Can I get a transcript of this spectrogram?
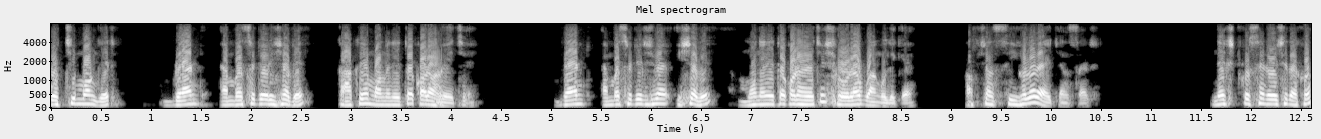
পশ্চিমবঙ্গের ব্র্যান্ড অ্যাম্বাসেডর হিসাবে কাকে মনোনীত করা হয়েছে? ব্র্যান্ড অ্যাম্বাসেডর হিসাবে মনোনীত করা হয়েছে সৌরভ গাঙ্গুলিকে। অপশন সি হলো রাইট অ্যান্সার নেক্সট কোশ্চেন রয়েছে দেখো।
